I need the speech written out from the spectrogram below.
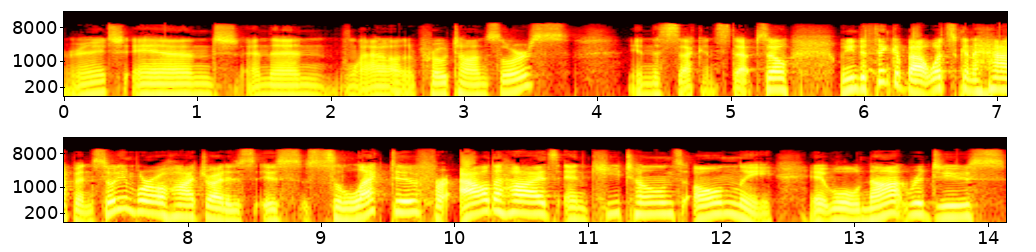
right? And and then we'll add on a proton source in the second step. So we need to think about what's going to happen. Sodium borohydride is, is selective for aldehydes and ketones only. It will not reduce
